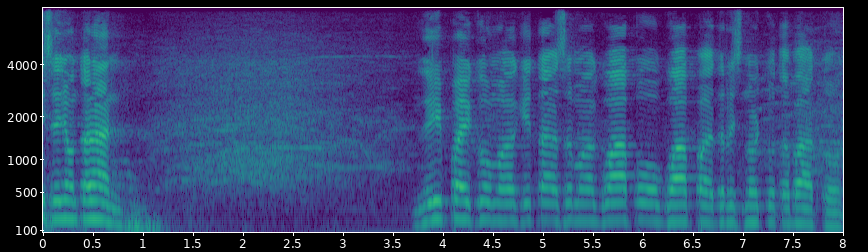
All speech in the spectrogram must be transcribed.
gabi sa inyong tanan. Lipay ko makakita sa mga gwapo o gwapa dari sa North Cotabato.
